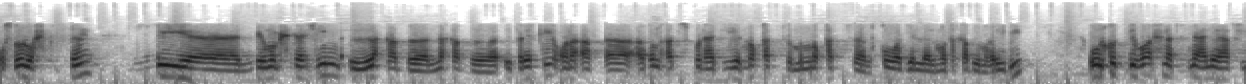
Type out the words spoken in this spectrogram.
وصلوا لواحد السن. اللي آه، اللي هما محتاجين اللقب اللقب إفريقي. وأنا أظن غادي تكون هذه نقط من نقط القوة ديال المنتخب المغربي. والكوت ديفوار حنا فزنا عليها في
